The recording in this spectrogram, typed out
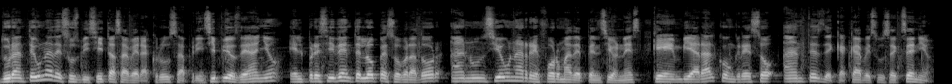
Durante una de sus visitas a Veracruz a principios de año, el presidente López Obrador anunció una reforma de pensiones que enviará al Congreso antes de que acabe su sexenio.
